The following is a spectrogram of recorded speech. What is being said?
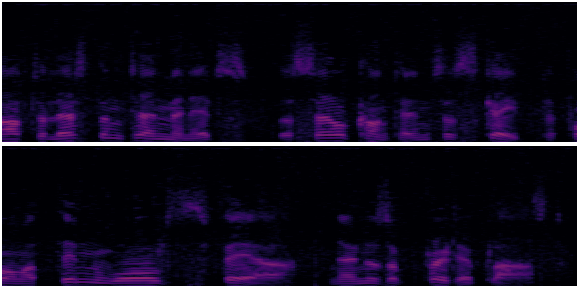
After less than 10 minutes, the cell contents escape to form a thin-walled sphere known as a protoplast.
